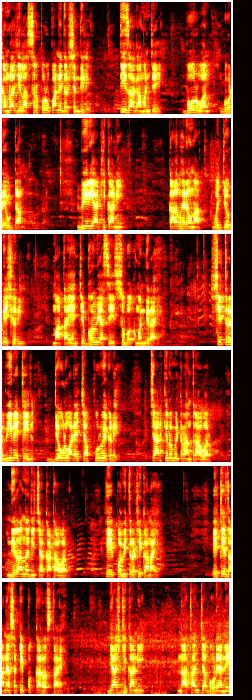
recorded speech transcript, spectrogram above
कमळाजीला सर्परूपाने दर्शन दिले. ती जागा म्हणजे बोरवन घोडे उड्डाण वीर या ठिकाणी काळभैरवनाथ व जोगेश्वरी माता यांचे भव्य असे सुबक मंदिर आहे. क्षेत्रवीर येथील देऊळवाड्याच्या पूर्वेकडे चार किलोमीटर अंतरावर निरा नदीच्या काठावर हे पवित्र ठिकाण आहे. येथे जाण्यासाठी पक्का रस्ता आहे. याच ठिकाणी नाथांच्या घोड्याने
